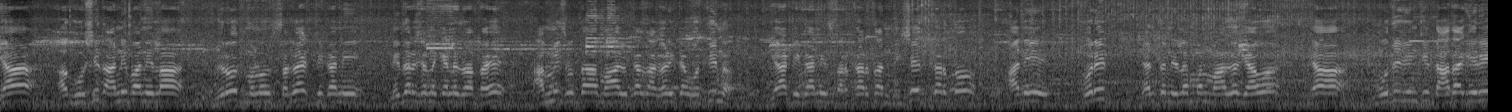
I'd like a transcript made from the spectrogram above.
या अघोषित आणीबाणीला विरोध म्हणून सगळ्याच ठिकाणी निदर्शनं केले जात आहे. आम्हीसुद्धा महाविकास आघाडीच्या वतीनं या ठिकाणी सरकारचा निषेध करतो आणि त्वरित त्यांचं निलंबन मागं घ्यावं. या मोदीजींची दादागिरी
